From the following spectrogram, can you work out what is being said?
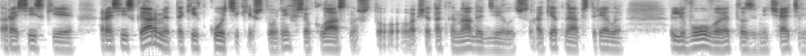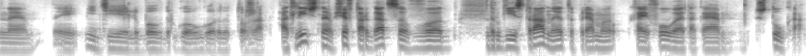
российские, российская армия такие котики, что у них все классно, что вообще так и надо делать, что ракетные обстрелы Львова – это замечательная идея любого другого города тоже. Отлично. Вообще вторгаться в другие страны – это прямо кайфовая такая штука.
